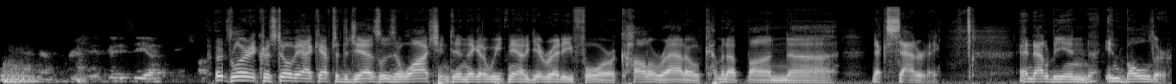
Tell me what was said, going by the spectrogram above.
It's good to see. There's Larry Krystkowiak after the Jazz lose at Washington. They got a week now to get ready for Colorado coming up on uh, next Saturday. And that'll be in, in Boulder.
